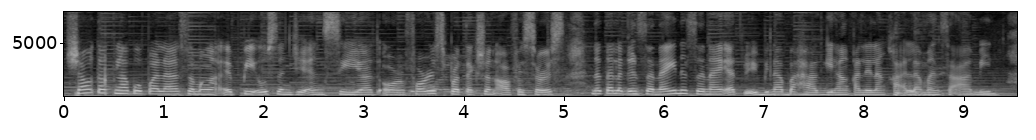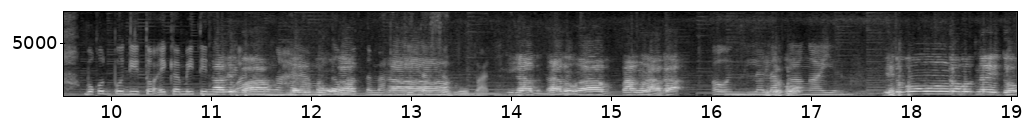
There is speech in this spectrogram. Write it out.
Shoutout nga po pala sa mga FPOs ng GNCAD or Forest Protection Officers na talagang sanay na sanay at ibinabahagi ang kanilang kaalaman sa amin. Bukod po dito ay kami tinuruan ng mga halamang gamot na makikita sa gubat. Ilag, ano, ah, panglaga. Oo, nilalaga nga yan. Ito pong gamot na ito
